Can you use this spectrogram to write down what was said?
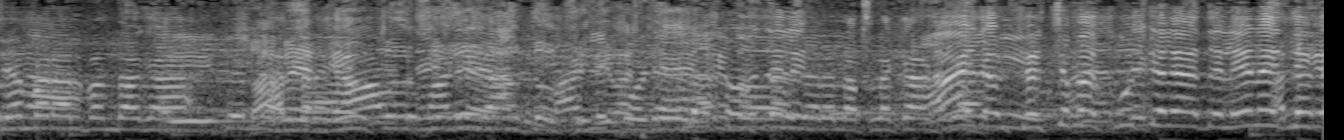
ಚೇಂಬರ್ ಅಲ್ಲಿ ಬಂದಾಗ ಚರ್ಚೆ ಮಾಡಿ ಅದ್ರಲ್ಲಿ ಏನಾಯ್ತು ಈಗ?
